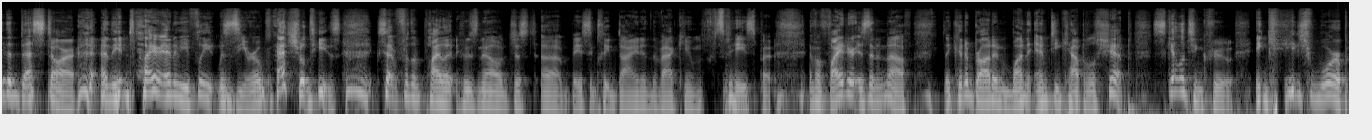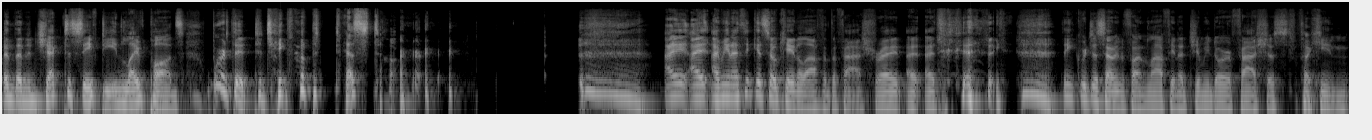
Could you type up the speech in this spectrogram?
the Death Star, and the entire enemy fleet with zero casualties, except for the pilot who's now just uh, basically dying in the vacuum space. But if a fighter isn't enough, they could have brought in one empty capital ship, skeleton crew, engage warp, and then eject to safety in life pods. Worth it to take out the Death Star. I, I I mean I think it's okay to laugh at the fash, right? I, I, think, I think we're just having fun laughing at Jimmy Dore fascist fucking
